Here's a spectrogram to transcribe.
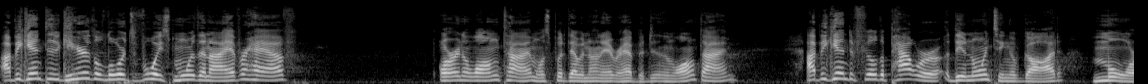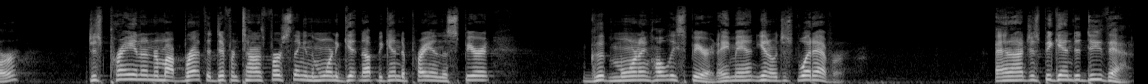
I began to hear the Lord's voice more than I ever have or in a long time, let's put it that way, not ever have, but in a long time, I began to feel the power, the anointing of God more. Just praying under my breath at different times. First thing in the morning, getting up, began to pray in the Spirit. Good morning, Holy Spirit. Amen. You know, just whatever. And I just began to do that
